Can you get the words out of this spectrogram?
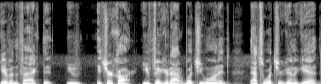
given the fact that you it's your car. You figured out what you wanted. That's what you're going to get.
